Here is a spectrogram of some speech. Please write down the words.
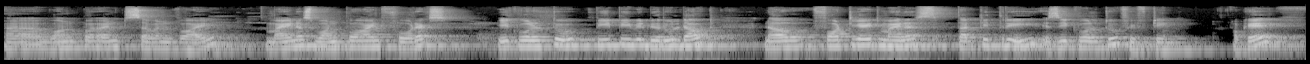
uh, 1.7y minus 1.4x equal to pp will be ruled out. Now 48 minus 33 is equal to 15 okay?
